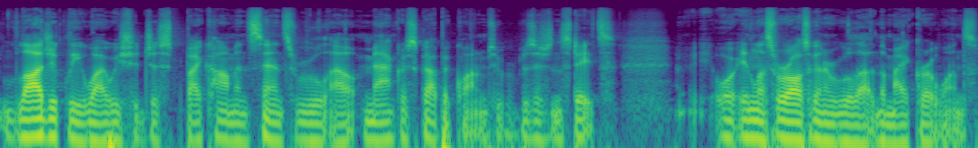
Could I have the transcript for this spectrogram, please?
logically why we should just, by common sense, rule out macroscopic quantum superposition states, or unless we're also going to rule out the micro ones.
